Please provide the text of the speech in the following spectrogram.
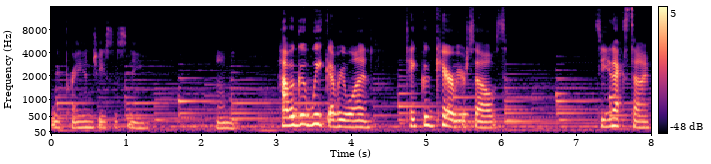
we pray in Jesus' name. Amen. Have a good week, everyone. Take good care of yourselves. See you next time.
